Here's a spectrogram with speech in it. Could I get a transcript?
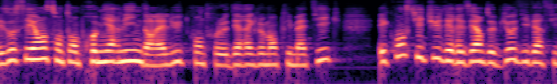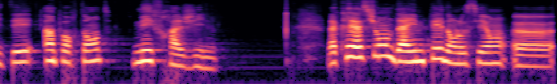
Les océans sont en première ligne dans la lutte contre le dérèglement climatique et constituent des réserves de biodiversité importantes mais fragiles. La création d'AMP dans l'océan euh,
